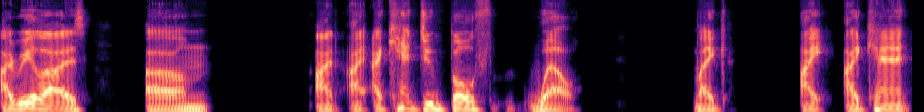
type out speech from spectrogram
I realized um, I, I, I can't do both well. Like I I can't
